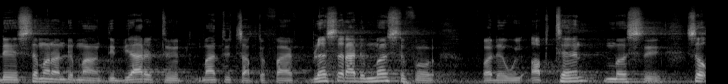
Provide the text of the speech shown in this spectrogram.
The Sermon on the Mount, the Beatitude, Matthew chapter 5. Blessed are the merciful, for they will obtain mercy. So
